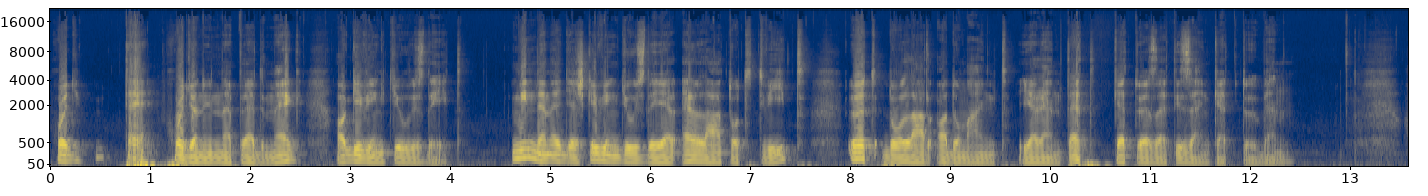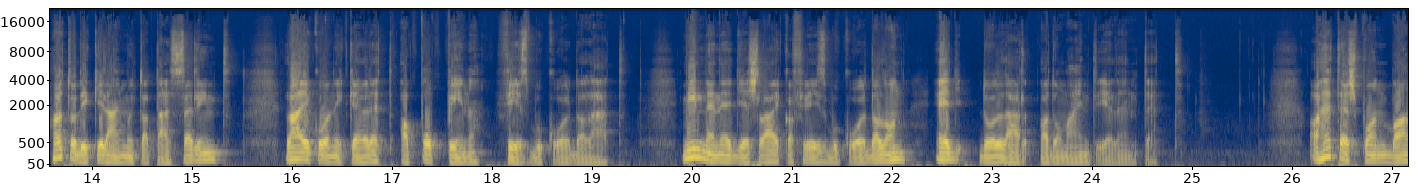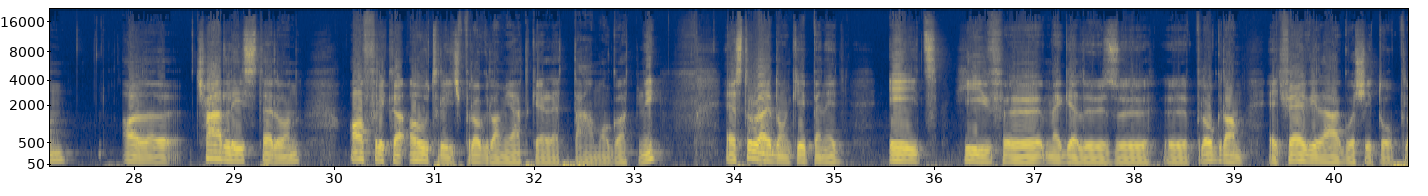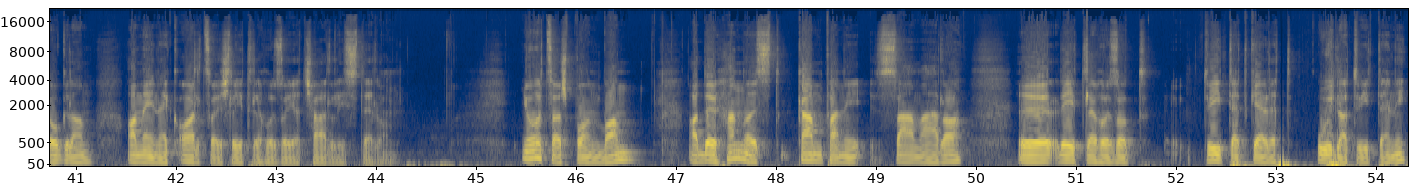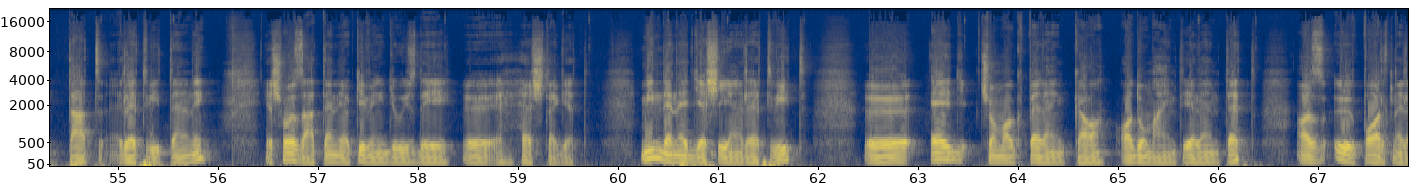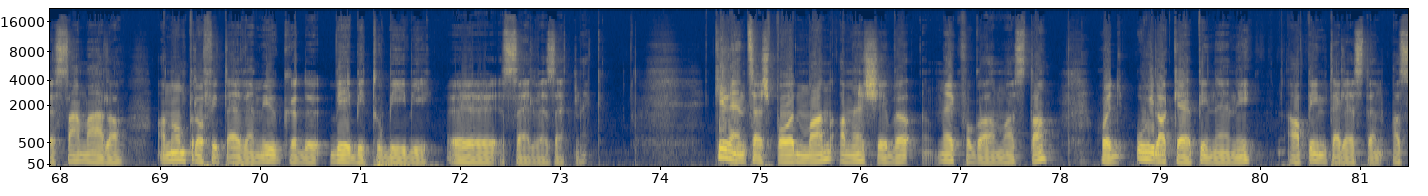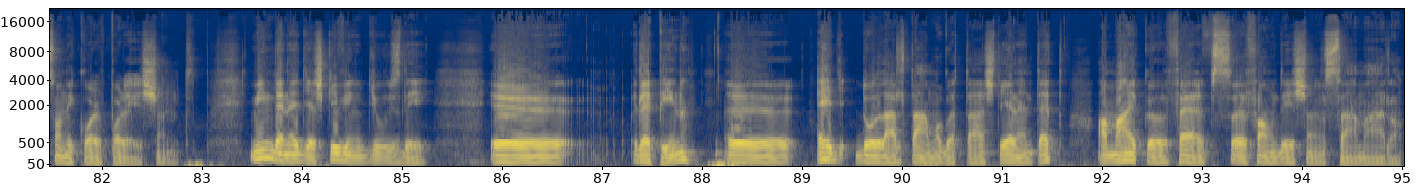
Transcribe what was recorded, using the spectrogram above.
hogy Te hogyan ünnepled meg a Giving Tuesday-t? Minden egyes Giving Tuesday-el ellátott tweet 5 dollár adományt jelentett 2012-ben. Hatodik iránymutatás szerint lájkolni kellett a Poppin Facebook oldalát. Minden egyes like a Facebook oldalon egy dollár adományt jelentett. A hetes pontban a Charlie Steron Africa Outreach programját kellett támogatni. Ez tulajdonképpen egy AIDS hív megelőző program, egy felvilágosító program, amelynek arca és létrehozója Charlie Steron. Nyolcas pontban a The Honest Company számára létrehozott tweetet kellett újra tweetelni, tehát retweetelni, és hozzátenni a Giving Tuesday hashtaget. Minden egyes ilyen retweet egy csomag pelenka adományt jelentett az ő partnere számára a non-profit elve működő Baby to Baby szervezetnek. 9-es pontban a meséből megfogalmazta, hogy újra kell pinelni a Pinteresten a Sony Corporation-t. Minden egyes Giving Tuesday repin ö, egy dollár támogatást jelentett a Michael Phelps Foundation számára.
